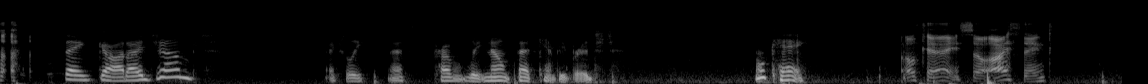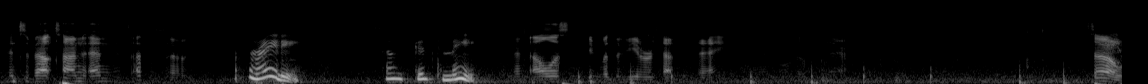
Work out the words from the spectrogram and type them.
Thank God I jumped. Actually, that's probably no, that can't be bridged. Okay. Okay, so I think it's about time to end this episode. Alrighty. Sounds good to me. and I'll listen to what the viewers have to say, and we'll go from there. So,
